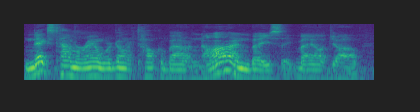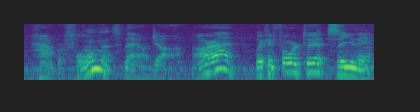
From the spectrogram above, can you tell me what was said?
Next time around, we're going to talk about a non-basic valve job, high performance valve job. All right, looking forward to it. See you then.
